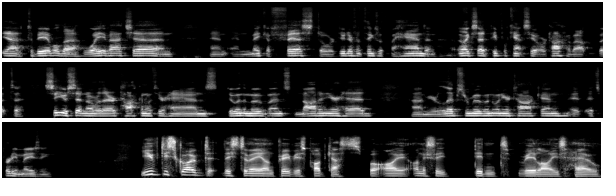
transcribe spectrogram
yeah, to be able to wave at you and and and make a fist or do different things with my hand, and like I said, people can't see what we're talking about, but to see you sitting over there talking with your hands, doing the movements, nodding your head, um, your lips are moving when you're talking. It, it's pretty amazing. You've described this to me on previous podcasts, but I honestly didn't realize how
